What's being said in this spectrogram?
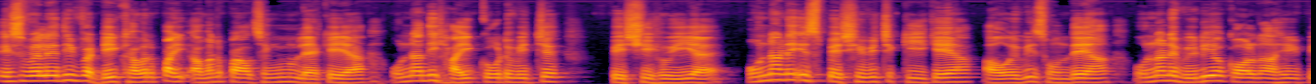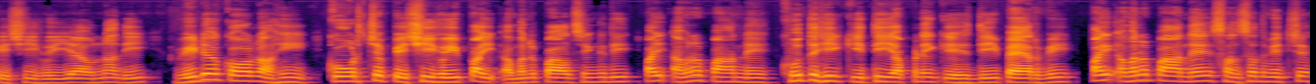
ਇਸ ਵੇਲੇ ਦੀ ਵੱਡੀ ਖਬਰ ਭਾਈ ਅਮਰਪਾਲ ਸਿੰਘ ਨੂੰ ਲੈ ਕੇ ਆ, ਉਹਨਾਂ ਦੀ ਹਾਈ ਕੋਰਟ ਵਿੱਚ ਪੇਸ਼ੀ ਹੋਈ ਹੈ। ਉਹਨਾਂ ਨੇ ਇਸ ਪੇਸ਼ੀ ਵਿੱਚ ਕੀ ਕਿਹਾ? ਆਓ ਇਹ ਵੀ ਸੁਣਦੇ ਆ ਉਹਨਾਂ ਨੇ ਵੀਡੀਓ ਕਾਲ ਰਾਹੀਂ ਪੇਸ਼ੀ ਹੋਈ ਹੈ। ਉਹਨਾਂ ਦੀ ਵੀਡੀਓ ਕਾਲ ਰਾਹੀਂ ਕੋਰਟ 'ਚ ਪੇਸ਼ੀ ਹੋਈ ਭਾਈ ਅਮਰਪਾਲ ਸਿੰਘ ਦੀ। ਭਾਈ ਅਮਰਪਾਲ ਨੇ ਖੁਦ ਹੀ ਕੀਤੀ ਆਪਣੇ ਕੇਸ ਦੀ ਪੈਰਵੀ। ਭਾਈ ਅਮਰਪਾਲ ਨੇ ਸੰਸਦ ਵਿੱਚ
